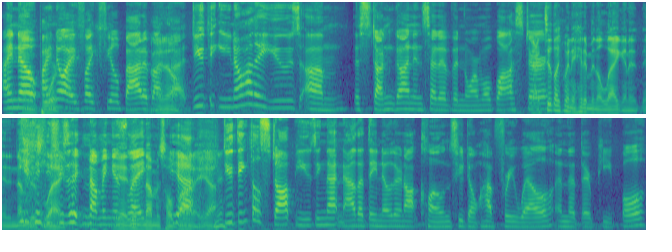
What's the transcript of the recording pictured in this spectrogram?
I know, I'm I bored. know. I like feel bad about know. that. Do you think you know how they use um, the stun gun instead of a normal blaster? I did like when it hit him in the leg and it, and it numbed his leg. She's like numbing his Yeah, it did leg. numb his whole body, yeah. Do you think they'll stop using that now that they know they're not clones who don't have free will and that they're people?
